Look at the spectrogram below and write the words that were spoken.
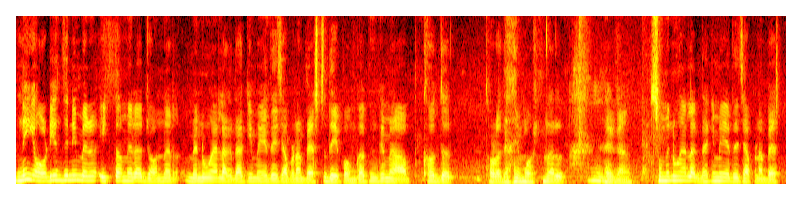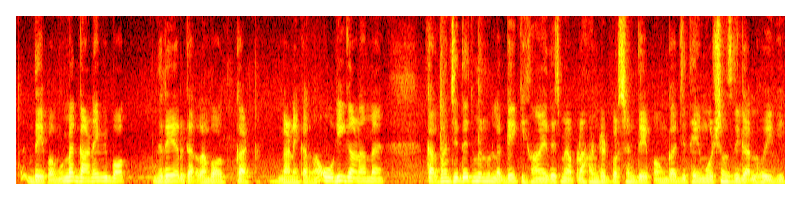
ਨਹੀਂ ਆਡੀਅנס ਨਹੀਂ ਮੈਨੂੰ ਇੱਕ ਤਾਂ ਮੇਰਾ ਜਨਰ ਮੈਨੂੰ ਐ ਲੱਗਦਾ ਕਿ ਮੈਂ ਇਹਦੇ 'ਚ ਆਪਣਾ ਬੈਸਟ ਦੇ ਪਾਉਂਗਾ ਕਿਉਂਕਿ ਮੈਂ ਆਪ ਖੁਦ ਥੋੜਾ ਜਿਹਾ ਇਮੋਸ਼ਨਲ ਹੈਗਾ। ਸੋ ਮੈਨੂੰ ਐ ਲੱਗਦਾ ਕਿ ਮੈਂ ਇਹਦੇ 'ਚ ਆਪਣਾ ਬੈਸਟ ਦੇ ਪਾਉਂਗਾ ਮੈਂ ਗਾਣੇ ਵੀ ਬਹੁਤ ਰੇਅਰ ਕਰਦਾ ਬਹੁਤ ਘੱਟ ਗਾਣੇ ਕਰਦਾ। ਉਹੀ ਗਾਣਾ ਮੈਂ ਕਰਦਾ ਜਿਹਦੇ 'ਚ ਮੈਨੂੰ ਲੱਗੇ ਕਿ ਹਾਂ ਇਹਦੇ 'ਚ ਮੈਂ ਆਪਣਾ 100% ਦੇ ਪਾਉਂਗਾ ਜਿੱਥੇ ਇਮੋਸ਼ਨਸ ਦੀ ਗੱਲ ਹੋਏਗੀ।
